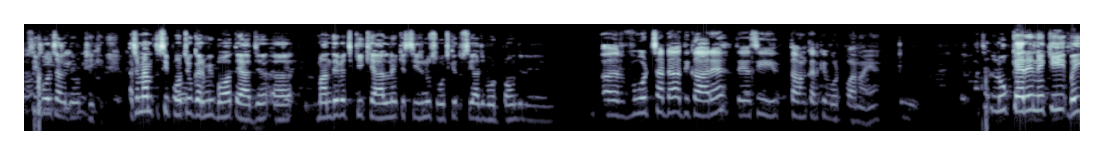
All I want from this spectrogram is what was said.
ਤੁਸੀਂ ਬੋਲ ਸਕਦੇ ਹੋ ਠੀਕ ਹੈ। ਅੱਛਾ ਮੈਮ ਤੁਸੀਂ ਪਹੁੰਚੋ ਗਰਮੀ ਬਹੁਤ ਹੈ ਅੱਜ। ਮਨ ਦੇ ਵਿੱਚ ਕੀ ਖਿਆਲ ਨੇ ਕਿਸ ਚੀਜ਼ ਨੂੰ ਸੋਚ ਕੇ ਤੁਸੀਂ ਅੱਜ ਵੋਟ ਪਾਉਣ ਦੇ ਲਈ ਆਏ ਹੋ? ਵੋਟ ਸਾਡਾ ਅਧਿਕਾਰ ਹੈ ਤੇ ਅਸੀਂ ਤਾਂ ਕਰਕੇ ਵੋਟ ਪਾਉਣ ਆਏ ਹਾਂ। ਅੱਛਾ ਲੋਕ ਕਹਿ ਰਹੇ ਨੇ ਕਿ ਬਈ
